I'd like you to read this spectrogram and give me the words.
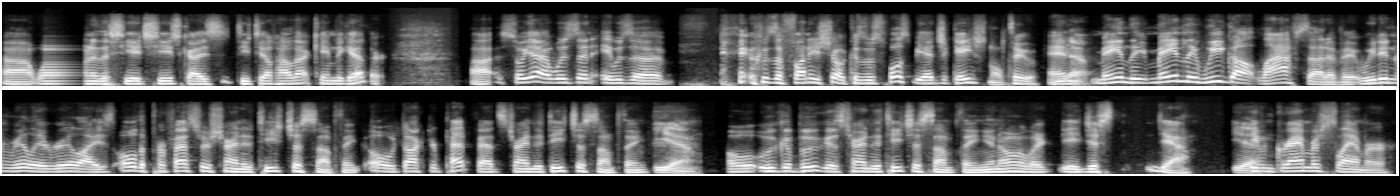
Uh, one of the CHCH guys detailed how that came together. Uh, so yeah, it was an it was a it was a funny show because it was supposed to be educational too, and Yeah. mainly mainly we got laughs out of it. We didn't really realize, oh, the professor's trying to teach us something. Oh, Doctor Pet Vet's trying to teach us something. Yeah. Oh, Ooga Booga's trying to teach us something. You know, like you just yeah. Yeah. Even Grammar Slammer,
